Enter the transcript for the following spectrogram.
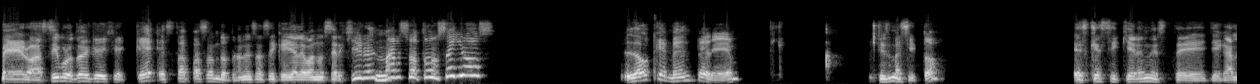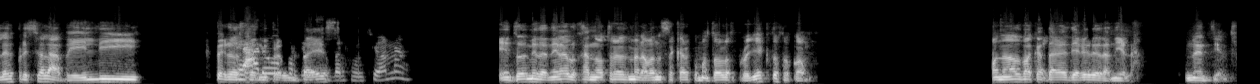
Pero así brutal que dije, ¿qué está pasando? Tan es así que ya le van a hacer gira en marzo a todos ellos. Lo que me enteré chismecito. Es que si quieren este, llegarle al precio a la Bailey, pero después mi pregunta es, funciona. entonces mi Daniela Luján otra vez me la van a sacar como todos los proyectos o cómo? ¿O nada más va a cantar el diario de Daniela? No entiendo.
